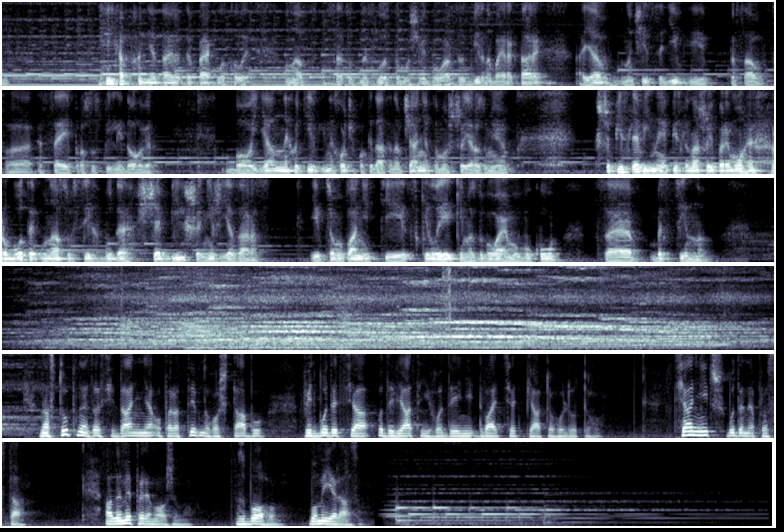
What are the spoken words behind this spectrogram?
Я пам'ятаю те пекло, коли у нас все тут неслось, тому що відбувався збір на Байрактари, а я вночі сидів і писав е, есей про суспільний договір. Бо я не хотів і не хочу покидати навчання, тому що я розумію, що після війни, після нашої перемоги, роботи у нас у всіх буде ще більше, ніж є зараз. І в цьому плані ті скіли, які ми здобуваємо в УКУ, це безцінно. Наступне засідання оперативного штабу відбудеться о 9 годині 25 лютого. Ця ніч буде непроста, але ми переможемо з Богом, бо ми є разом.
